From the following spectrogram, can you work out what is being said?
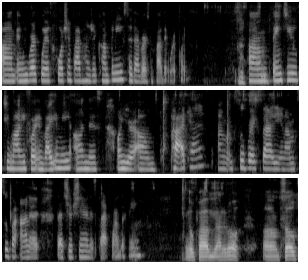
um, and we work with Fortune 500 companies to diversify their workplace. Um, thank you, Kimani, for inviting me on this on your um, podcast. I'm, I'm super excited and I'm super honored that you're sharing this platform with me. No problem, not at all. Um, so,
